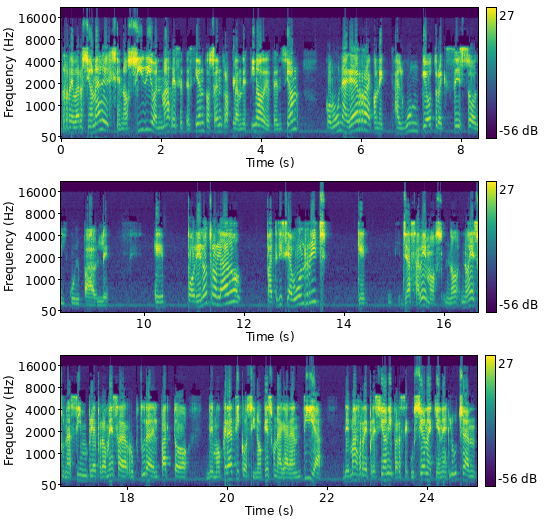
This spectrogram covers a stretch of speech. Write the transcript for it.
reversionar el genocidio en más de 700 centros clandestinos de detención como una guerra con algún que otro exceso disculpable. Eh, por el otro lado, Patricia Bullrich, que ya sabemos, no, no es una simple promesa de ruptura del pacto democrático, sino que es una garantía de más represión y persecución a quienes luchan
